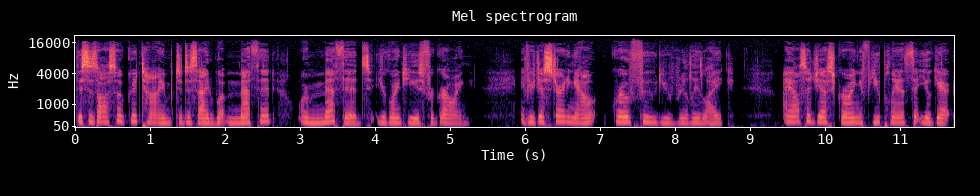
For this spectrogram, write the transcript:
This is also a good time to decide what method or methods you're going to use for growing. If you're just starting out, grow food you really like. I also suggest growing a few plants that you'll get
